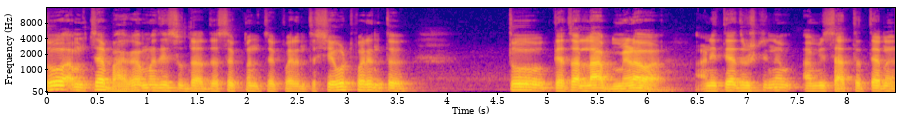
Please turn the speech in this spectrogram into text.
तो आमच्या भागामध्ये सुद्धा दशकपंचकपर्यंत शेवटपर्यंत तो त्याचा लाभ मिळावा. आणि त्या दृष्टीनं आम्ही सातत्यानं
